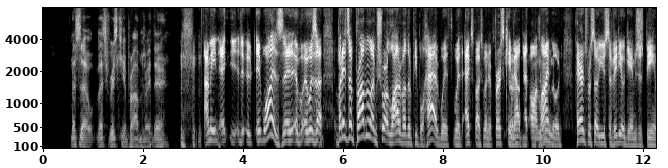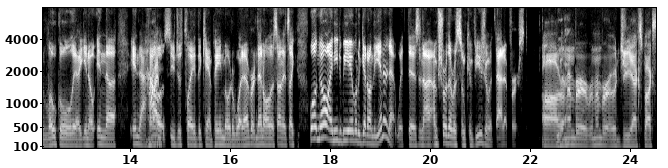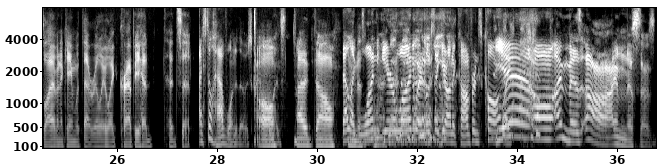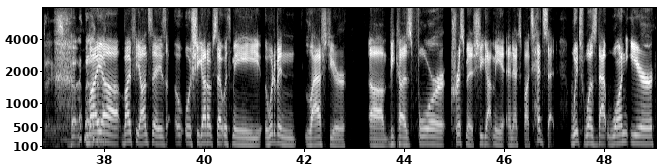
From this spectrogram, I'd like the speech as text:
That's a that's rich kid problems right there. I mean, it, it, it was it, it was a, but it's a problem I'm sure a lot of other people had with with Xbox when it first came Sure, out. That online sure. mode, parents were so used to video games just being local, uh, you know, in the in the house. You just played the campaign mode or whatever, and then all of a sudden it's like, well, no, I need to be able to get on the internet with this, and I, I'm sure there was some confusion with that at first. Uh, Yeah. remember remember OG Xbox Live and it came with that really like crappy head headset. I still have one of those. Oh, ones. I oh that like one ear one where it looks like you're on a conference call. like- Yeah, oh, I miss oh, I miss those days. my uh my fiance is oh, oh, she got upset with me it would have been last year um, because for christmas she got me an xbox headset which was that one ear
